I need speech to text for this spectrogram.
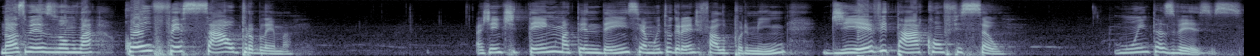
Nós mesmos vamos lá confessar o problema. A gente tem uma tendência muito grande, falo por mim, de evitar a confissão. Muitas vezes.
